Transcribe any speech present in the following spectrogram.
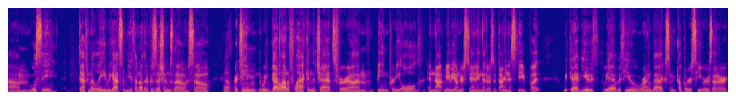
um, we'll see. Definitely, we got some youth on other positions though. So yeah. our team, we've got a lot of flack in the chats for um, being pretty old and not maybe understanding that it was a dynasty, but we do have youth. We have a few running backs and a couple of receivers that are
